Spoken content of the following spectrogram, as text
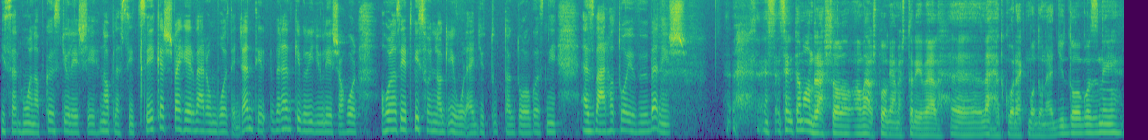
hiszen holnap közgyűlési nap lesz itt Székesfehérváron, volt egy rendkívüli gyűlés, ahol, ahol azért viszonylag jól együtt tudtak dolgozni. Ez várható a jövőben is? Szerintem Andrással, a város polgármesterével lehet korrekt módon együtt dolgozni.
